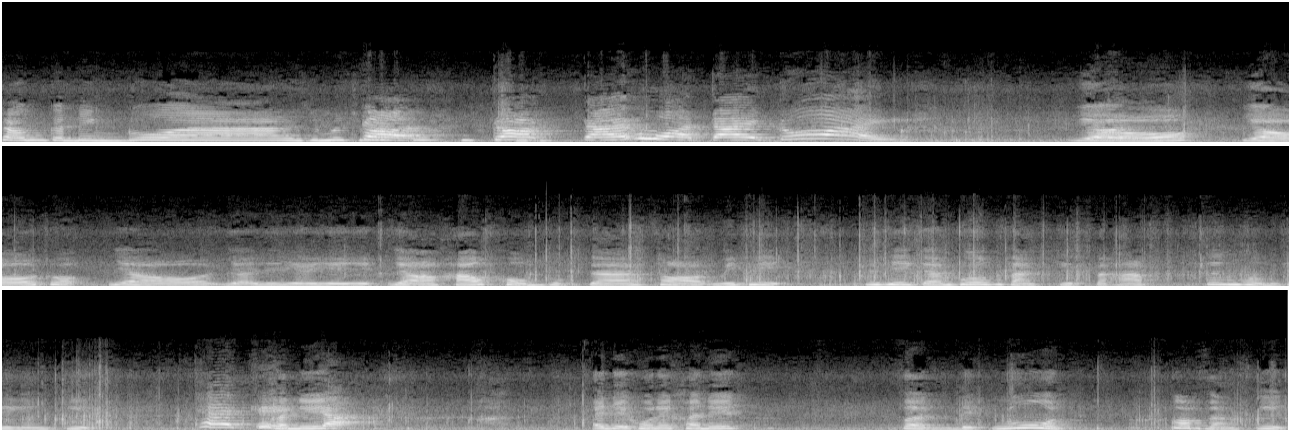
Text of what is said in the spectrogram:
ช่องกระดิ่งด้วยใช่ไหมจอดจอดใจหัวใจด้วย เดี๋ยวเดี๋ยวโทรเดี๋ยวเดี๋ยวเดี๋ยวเดี๋ยวเดี๋ยวเขาผมผมจะสอนวิธีวิธีการพูดภาษาอังกฤษนะครับ ซึ่งผมเก่งอังกฤษแค่คณิตอะไอเด็กคนในคณิตส่วนเด็กนู่นก็ภาษาอังกฤษ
